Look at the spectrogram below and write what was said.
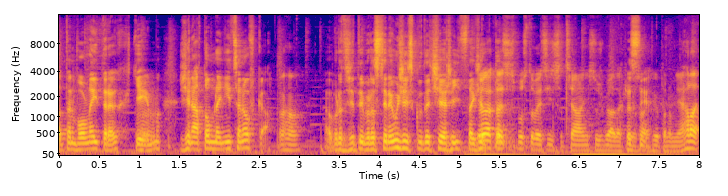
uh, ten volný trh tím, uh. že na tom není cenovka. Uh-huh. Protože ty prostě nemůžeš skutečně říct, takže... No, to je spoustu věcí, sociální služby a tak taky podobně. Hele,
